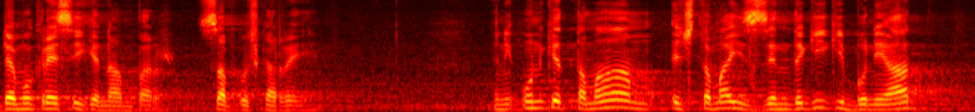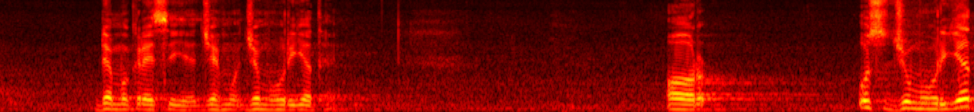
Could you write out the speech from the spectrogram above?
ڈیموکریسی کے نام پر سب کچھ کر رہے ہیں۔ یعنی ان کے تمام اجتماعی زندگی کی بنیاد ڈیموکریسی ہے جمہوریت ہے۔ اور اس جمہوریت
